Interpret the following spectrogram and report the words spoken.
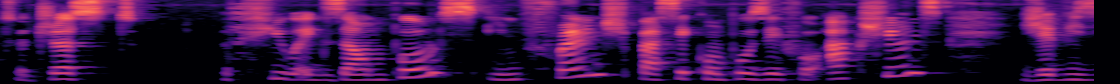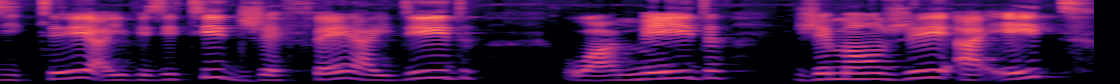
So just a few examples. In French, passé composé for actions. J'ai visité, I visited. J'ai fait, I did. Or I made. J'ai mangé, I ate.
